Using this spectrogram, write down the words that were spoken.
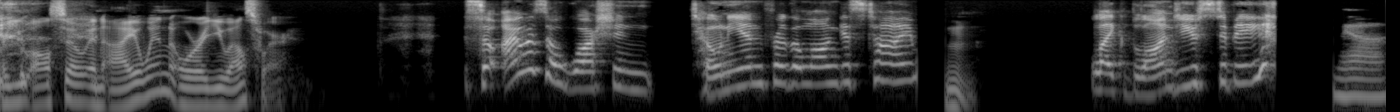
Are you also an Iowan or are you elsewhere? So I was a Washingtonian for the longest time, Hmm. like blonde used to be. Yeah.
